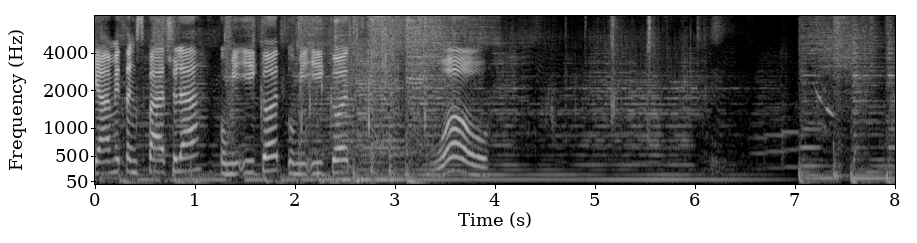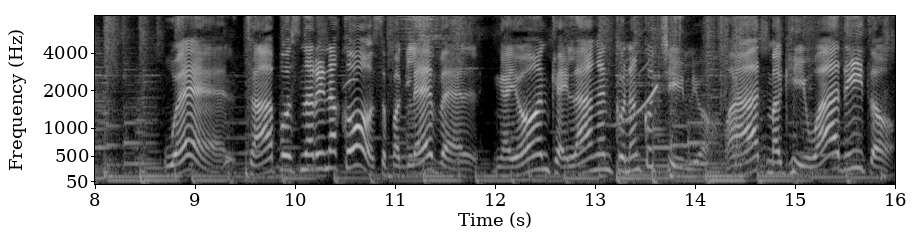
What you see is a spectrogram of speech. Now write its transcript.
Gamit ang spatula, umiikot, umiikot. Wow! Well, tapos na rin ako sa pag-level. Ngayon, kailangan ko ng kutsilyo. At maghiwa dito.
